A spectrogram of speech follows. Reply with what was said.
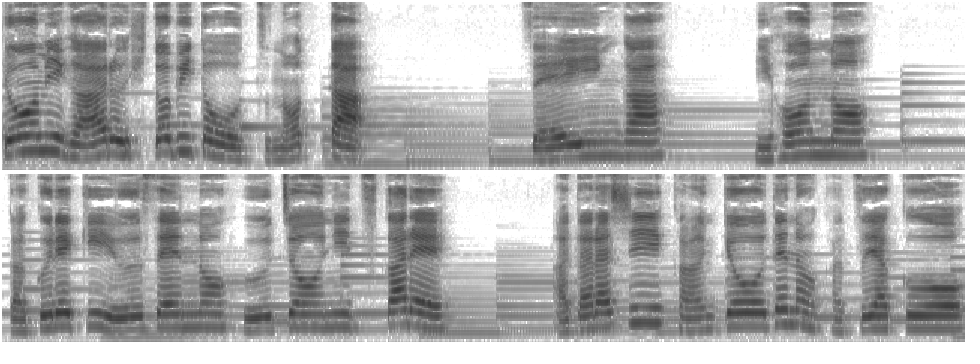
興味がある人々を募った。全員が日本の学歴優先の風潮に疲れ、新しい環境での活躍を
